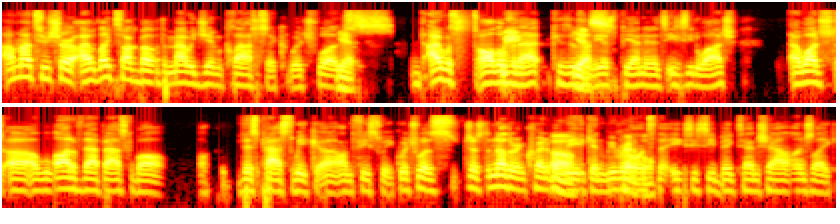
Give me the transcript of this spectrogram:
I'm not too sure. I would like to talk about the Maui Jim Classic, which was Yes. I was all over We- that because it was on E. ESPN and it's easy to watch. I watched uh, a lot of that basketball this past week uh, on Feast Week, which was just another incredible Oh, week. And we were all incredible. into the ACC Big Ten Challenge. Like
